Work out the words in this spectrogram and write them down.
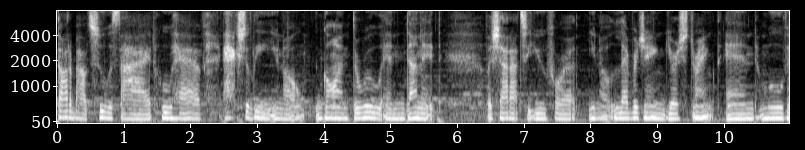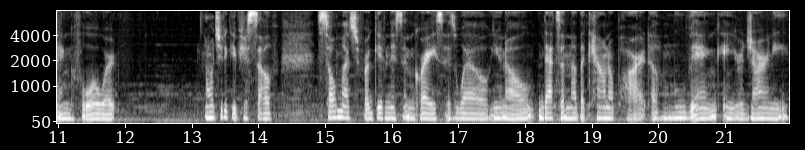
thought about suicide who have actually you know gone through and done it but shout out to you for, you know, leveraging your strength and moving forward. I want you to give yourself so much forgiveness and grace as well. You know, that's another counterpart of moving in your journey.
